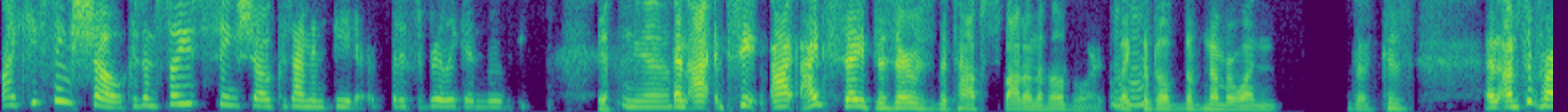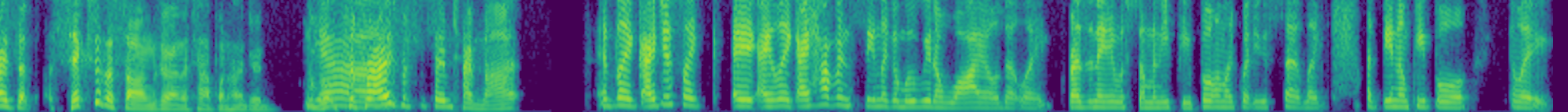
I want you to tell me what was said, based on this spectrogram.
i keep saying show because i'm so used to saying show because i'm in theater but it's a really good movie yeah. yeah. And I see I, I'd say it deserves the top spot on the billboard, mm-hmm. like the mm-hmm. the number one because and I'm surprised that six of the songs are on the top 100. Yeah. Surprised, but at the same time not and like i just like I, I like i haven't seen like a movie in a while that like resonated with so many people. And like what you said like latino people like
